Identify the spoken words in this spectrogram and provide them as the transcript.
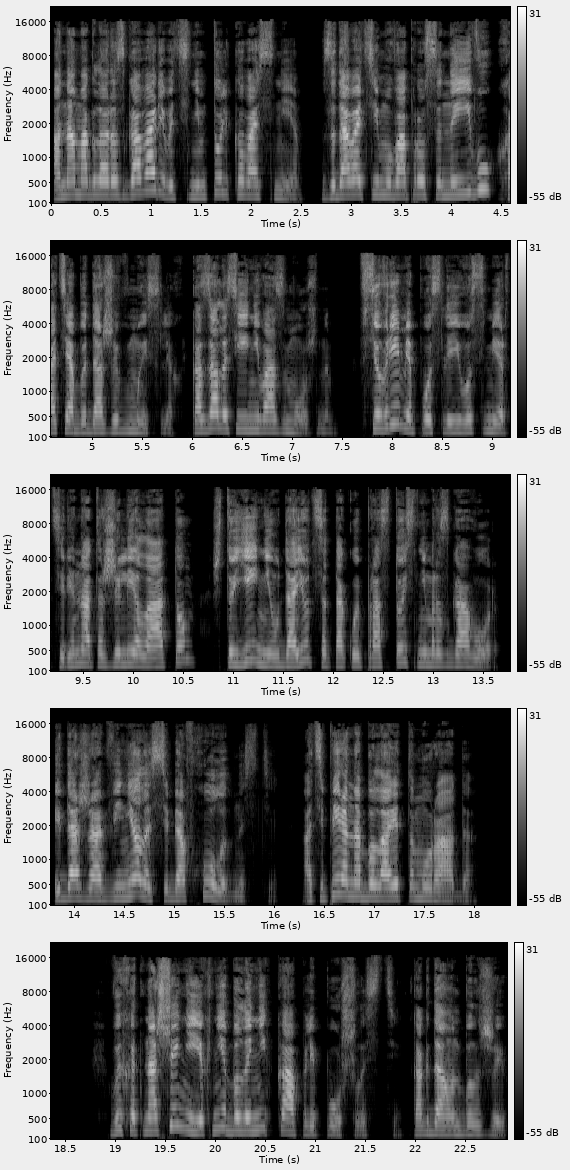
Она могла разговаривать с ним только во сне. Задавать ему вопросы наяву, хотя бы даже в мыслях, казалось ей невозможным. Все время после его смерти Рената жалела о том, что ей не удается такой простой с ним разговор, и даже обвиняла себя в холодности. А теперь она была этому рада. В их отношениях не было ни капли пошлости, когда он был жив,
